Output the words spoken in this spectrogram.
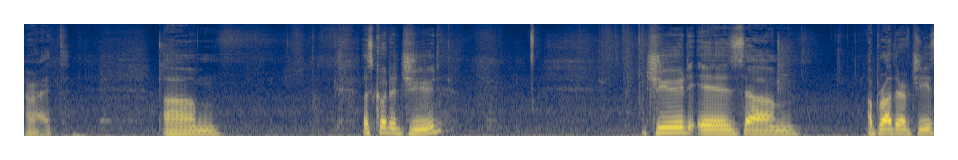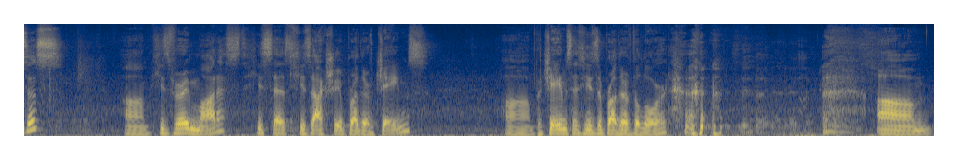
All right. Um, let's go to Jude. Jude is um, a brother of Jesus. Um, he's very modest. He says he's actually a brother of James, um, but James says he's a brother of the Lord. um,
